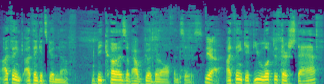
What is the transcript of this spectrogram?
I think I think it's good enough because of how good their offense is. Yeah, I think if you looked at their staff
